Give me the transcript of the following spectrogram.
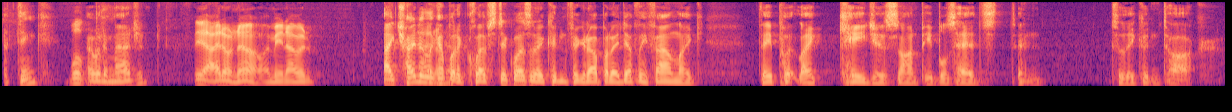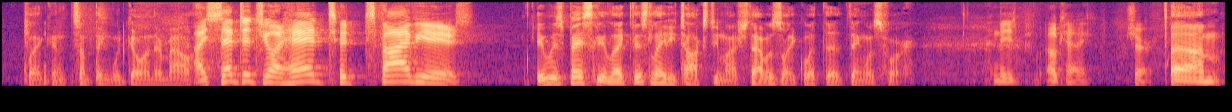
I think. Well, I would imagine. Yeah, I don't know. I mean, I would. I tried to look don't up what a cleft stick was, and I couldn't figure it out. But I definitely found like they put like cages on people's heads and so they couldn't talk. Like, and something would go in their mouth. I sentence your head to five years. it was basically like this lady talks too much. That was like what the thing was for. And they, okay, sure. Um,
